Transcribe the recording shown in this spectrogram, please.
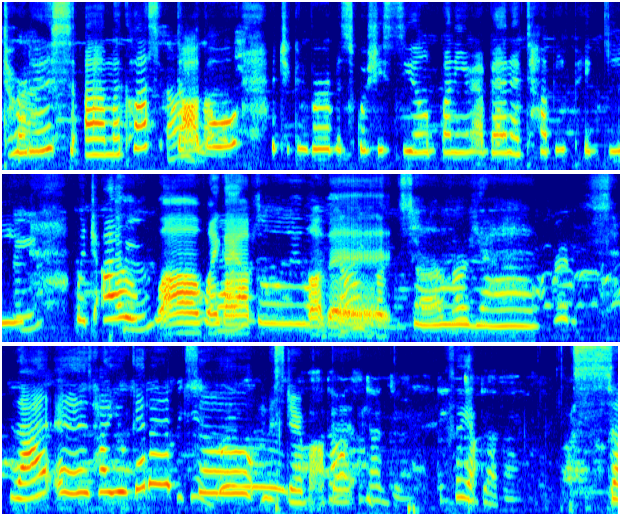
tortoise, um, a classic doggo, a chicken bird, a squishy seal, bunny rabbit, a tubby piggy, which I love. Like I absolutely love it. So yeah, that is how you get it. So, Mr. Bobbit. So, yeah. Together. Step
